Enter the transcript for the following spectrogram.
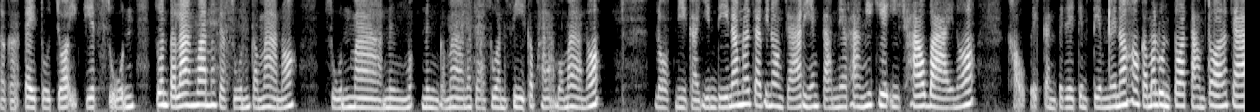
แล้วก็ได้ตัวจออีกเจ็ดศูนย์ส่วนตารางว่านเนาะจ้ะศูนย์กับมาเนาะ ศูนย์มาหนึ่งหนึ่งกับมาเนาะจ้ะส่วนสี่กับหาบ่มาเนาะรอบนี้ก็ยินดีน้ำเนาะจ้ะพี่น้องจ้าที่ยังตามแนวทางนี่เคอีเช้าบ่ายเนาะเข้าไปกันไปเลยเต็มๆเลยเนาะเฮากับมาลุนต่อตามต่อนะจ้า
